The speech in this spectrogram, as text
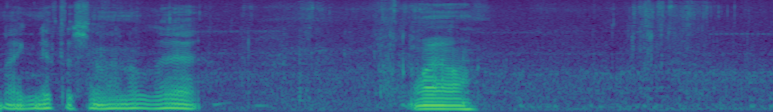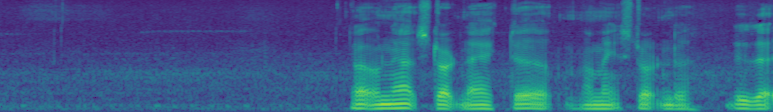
magnificent. I know that. Wow. Oh, now it's starting to act up. I mean, it's starting to do that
